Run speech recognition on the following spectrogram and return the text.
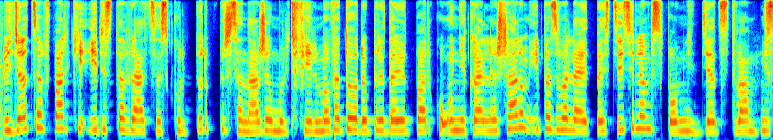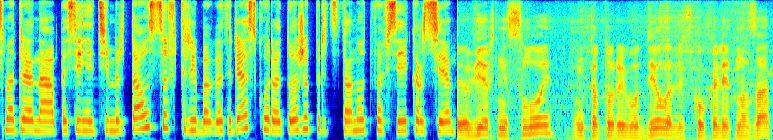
Ведется в парке и реставрация скульптур персонажей мультфильмов, которые придают парку уникальный шарм и позволяют посетителям вспомнить детство. Несмотря на опасения тимиртаусцев, три богатыря скоро тоже предстанут во всей красе. Верхний слой, который вот делали сколько лет назад,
